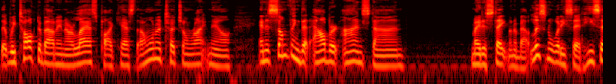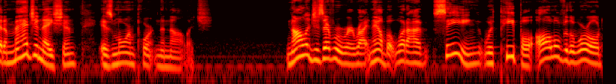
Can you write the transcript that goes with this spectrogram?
that we talked about in our last podcast that I want to touch on right now, and it's something that Albert Einstein made a statement about. Listen to what he said. He said, Imagination is more important than knowledge. Knowledge is everywhere right now, but what I'm seeing with people all over the world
